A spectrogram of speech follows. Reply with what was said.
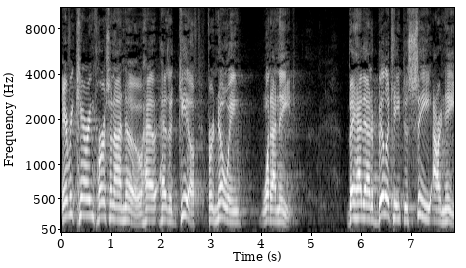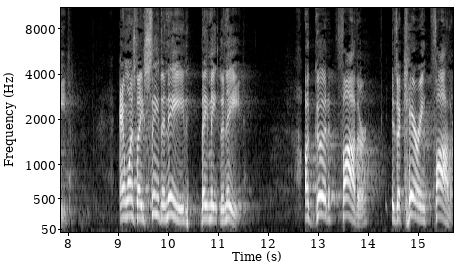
Every caring person I know has a gift for knowing what I need. They have that ability to see our need. And once they see the need, they meet the need. A good father is a caring father.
